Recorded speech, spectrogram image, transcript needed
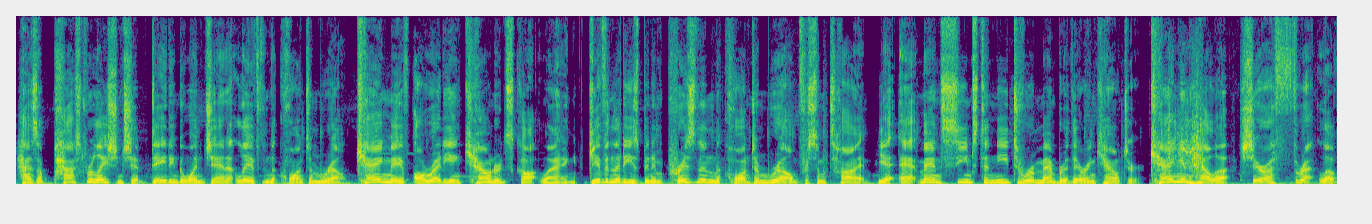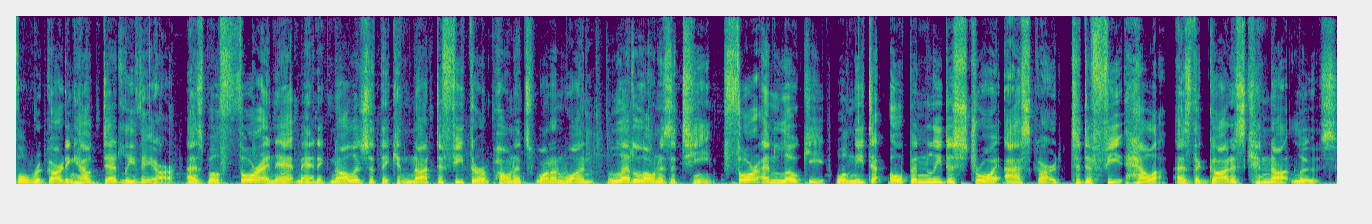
has a past relationship dating to when Janet lived in the quantum realm. Kang may have already encountered Scott Lang, given that he has been imprisoned in the quantum quantum realm for some time, yet Ant-Man seems to need to remember their encounter. Kang and Hela share a threat level regarding how deadly they are, as both Thor and Ant-Man acknowledge that they cannot defeat their opponents one-on-one, let alone as a team. Thor and Loki will need to openly destroy Asgard to defeat Hela, as the goddess cannot lose.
